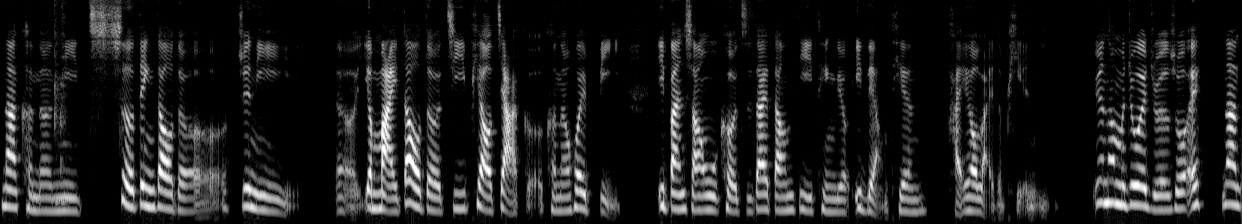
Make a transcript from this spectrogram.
那可能你设定到的就你。呃，要买到的机票价格可能会比一般商务客只在当地停留一两天还要来的便宜，因为他们就会觉得说，哎，那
